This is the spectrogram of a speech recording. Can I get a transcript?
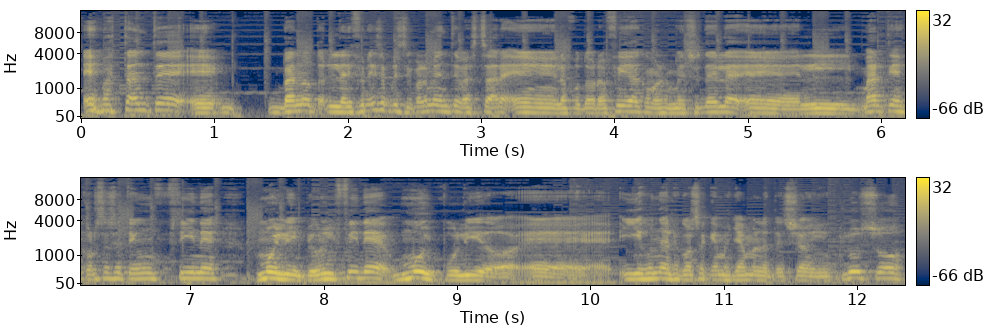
es bastante... Eh, la diferencia principalmente va a estar en la fotografía, como les mencioné, el Martin Scorsese tiene un cine muy limpio, un cine muy pulido eh, y es una de las cosas que me llaman la atención, incluso,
